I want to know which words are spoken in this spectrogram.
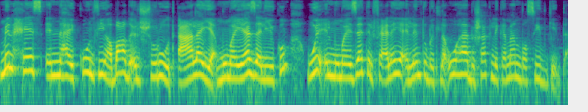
من حيث إن هيكون فيها بعض الشروط عليا مميزة ليكم والمميزات الفعلية اللي أنتم بتلاقوها بشكل كمان بسيط جدا.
